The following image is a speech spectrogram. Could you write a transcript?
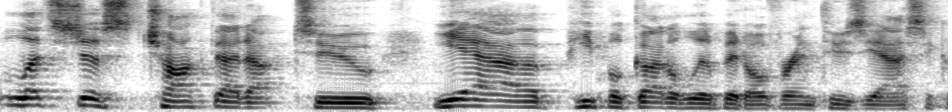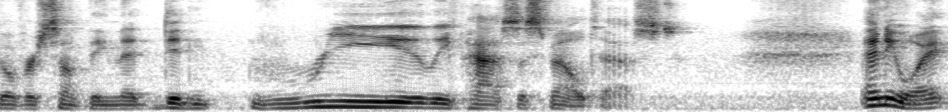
let's just chalk that up to yeah, people got a little bit over enthusiastic over something that didn't really pass the smell test. Anyway,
